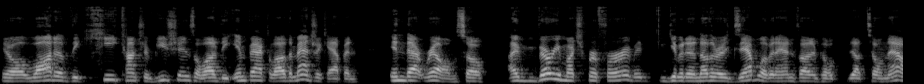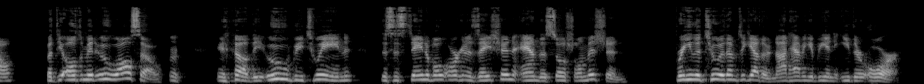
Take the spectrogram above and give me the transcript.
you know a lot of the key contributions, a lot of the impact, a lot of the magic happen in that realm. So I very much prefer. I can give it another example of it. I hadn't thought until, until now, but the ultimate ooh also. you know, the ooh between the sustainable organization and the social mission. Bringing the two of them together, not having it be an either or,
